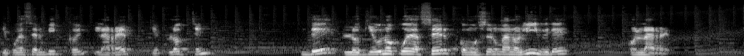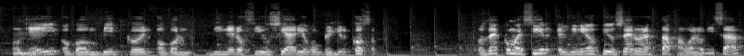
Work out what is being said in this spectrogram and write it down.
que puede ser Bitcoin, la red, que es blockchain, de lo que uno puede hacer como ser humano libre con la red. ¿Ok? O con Bitcoin, o con dinero fiduciario, con cualquier cosa. O sea, es como decir, el dinero fiduciario es una estafa. Bueno, quizá,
